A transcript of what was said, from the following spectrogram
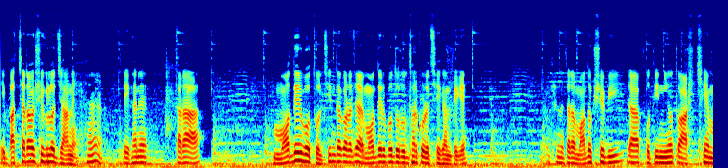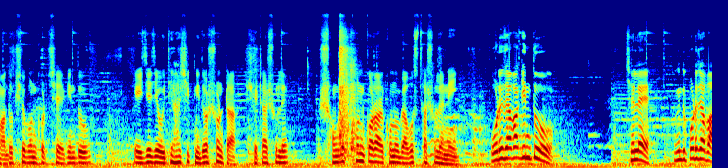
এই বাচ্চারাও সেগুলো জানে হ্যাঁ? এখানে তারা মদের বোতল চিন্তা করা যায় মদের বোতল উদ্ধার করেছে এখান থেকে। এখানে তারা মাদক সেবীরা প্রতিনিয়ত আসছে মাদক সেবন করছে, কিন্তু এই যে যে ঐতিহাসিক নিদর্শনটা, সেটা আসলে সংরক্ষণ করার কোনো ব্যবস্থা আসলে নেই। পড়ে যাবা কিন্তু, ছেলে, কিন্তু পড়ে যাবা।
